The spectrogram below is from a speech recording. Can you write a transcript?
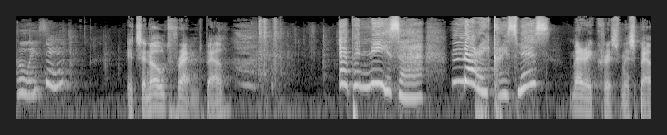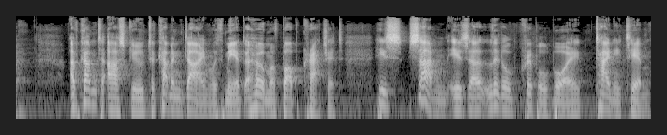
Who is it? It's an old friend, Belle. Ebenezer. Merry Christmas. Merry Christmas, Belle. I've come to ask you to come and dine with me at the home of Bob Cratchit. His son is a little cripple boy, Tiny Tim.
